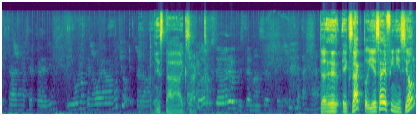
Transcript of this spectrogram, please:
estaban más cerca de Dios. Y uno que no oraba mucho, estaba... Está, exacto. Entonces, exacto, y esa definición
